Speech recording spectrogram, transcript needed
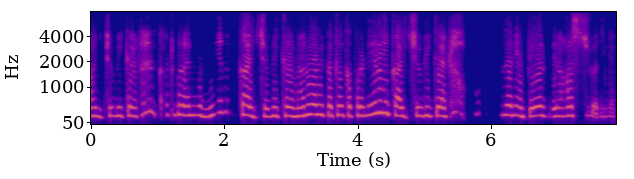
காய்ச்சபிக்கிறேன் கட்டுக்கிற நீருக்காய் செபிக்கிறேன் மறுவழிப்பை கேட்கப்படுற நீர்களுக்காய் பேர் பேர் ஆசிர்வதிங்க.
